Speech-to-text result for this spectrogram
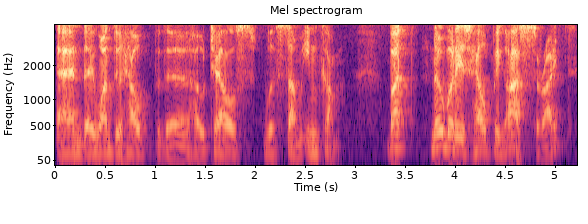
And they want to help the hotels with some income. But nobody's helping us, right?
